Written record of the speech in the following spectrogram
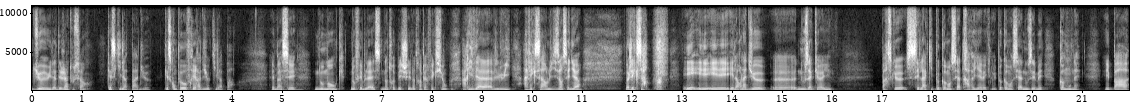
Dieu, il a déjà tout ça. Qu'est-ce qu'il n'a pas, Dieu? Qu'est-ce qu'on peut offrir à Dieu qu'il n'a pas? Eh ben c'est nos manques, nos faiblesses, notre péché, notre imperfection. Arriver à lui avec ça, en lui disant Seigneur, ben j'ai que ça. Et, alors là, Dieu euh, nous accueille parce que c'est là qu'il peut commencer à travailler avec nous. Il peut commencer à nous aimer comme on est et pas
